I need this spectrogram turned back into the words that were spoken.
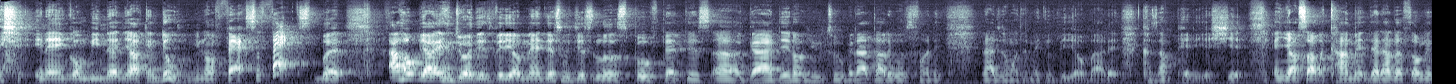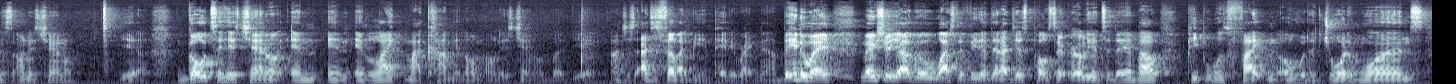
it ain't gonna be nothing y'all can do. You know, facts are facts. But I hope y'all enjoyed this video, man. This was just a little spoof that this uh, guy did on YouTube, and I thought it was funny, and I just wanted to make a video about it because I'm petty as shit. And y'all saw the comment that I left on this on his channel. Yeah, go to his channel and and and like my comment on on his channel. But yeah, I just I just felt like being petty right now. But anyway, make sure y'all go watch the video that I just posted earlier today about people was fighting over the Jordan ones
